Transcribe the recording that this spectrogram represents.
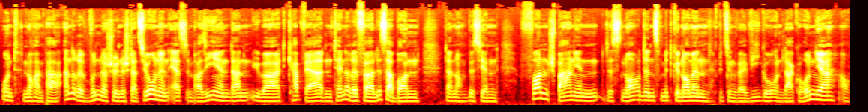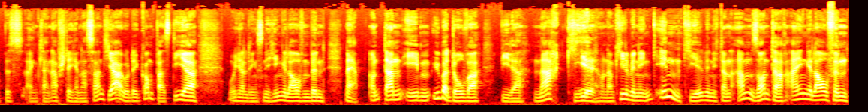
und noch ein paar andere wunderschöne Stationen. Erst in Brasilien, dann über die Kapverden, Teneriffa, Lissabon, dann noch ein bisschen von Spanien des Nordens mitgenommen, beziehungsweise Vigo und La Coruña, auch bis einen kleinen Abstecher nach Santiago de Compostela, wo ich allerdings nicht hingelaufen bin. Naja, und dann eben über Dover wieder nach Kiel. Und am Kiel bin ich, in Kiel bin ich dann am Sonntag eingelaufen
